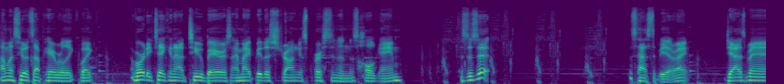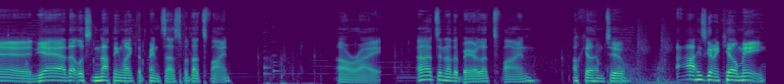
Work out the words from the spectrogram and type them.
I'm gonna see what's up here really quick. I've already taken out two bears. I might be the strongest person in this whole game. Is This is it. This has to be it, right? Jasmine. Yeah, that looks nothing like the princess, but that's fine. All right. Uh, that's another bear. That's fine. I'll kill him too. Ah, he's going to kill me.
